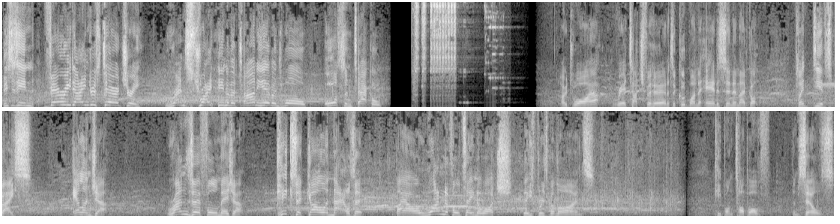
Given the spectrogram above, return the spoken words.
this is in very dangerous territory. Ran straight into the Tani Evans wall. Awesome tackle. O'Dwyer, rare touch for her, and it's a good one to Anderson, and they've got plenty of space. Ellenger runs her full measure, kicks a goal and nails it. They are a wonderful team to watch, these Brisbane Lions. Keep on top of themselves.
